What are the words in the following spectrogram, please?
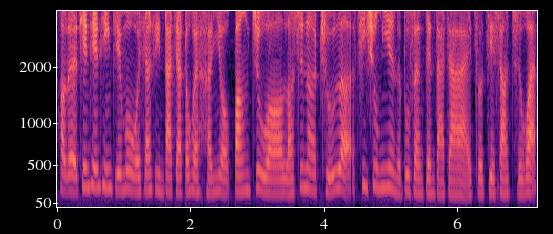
好的，天天听节目，我相信大家都会很有帮助哦。老师呢除了技术面的部分跟大家来做介绍之外，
